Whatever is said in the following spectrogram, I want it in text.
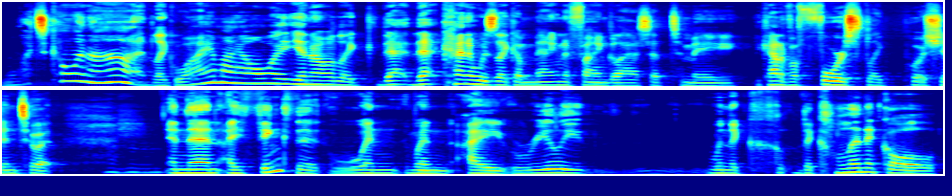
what's going on? Like, why am I always, you know, like that, that kind of was like a magnifying glass up to me, kind of a forced like push into it. Mm-hmm. And then I think that when, when I really, when the, the clinical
